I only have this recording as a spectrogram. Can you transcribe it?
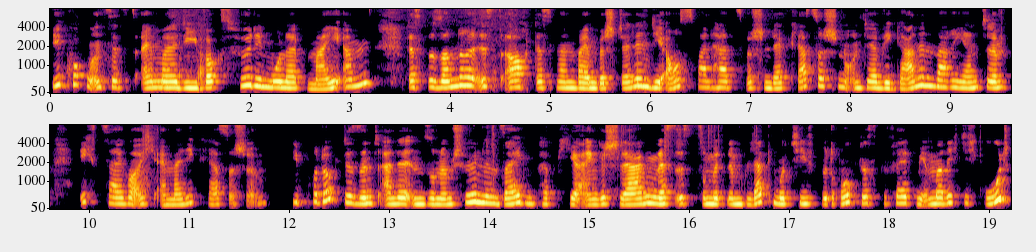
Wir gucken uns jetzt einmal die Box für den Monat Mai an. Das Besondere ist auch, dass man beim Bestellen die Auswahl hat zwischen der klassischen und der veganen Variante. Ich zeige euch einmal die klassische. Die Produkte sind alle in so einem schönen Seidenpapier eingeschlagen. Das ist so mit einem Blattmotiv bedruckt. Das gefällt mir immer richtig gut.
